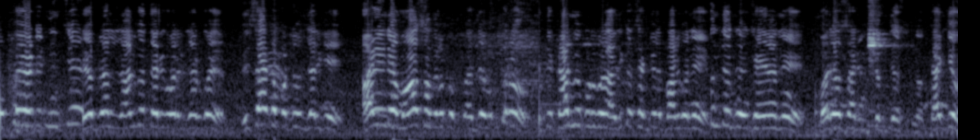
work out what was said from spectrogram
ముప్పై ఒకటి నుంచి ఏప్రిల్ నాలుగో తారీఖు వరకు జరిగే విశాఖపట్నం ఆల్ ఇండియా మహాసభలకు ప్రతి ఒక్కరూ ప్రతి కార్మికుడు కూడా అధిక సంఖ్యలో పాల్గొని చేయాలని మరోసారి విజ్ఞప్తి చేస్తున్నాం. థ్యాంక్ యూ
